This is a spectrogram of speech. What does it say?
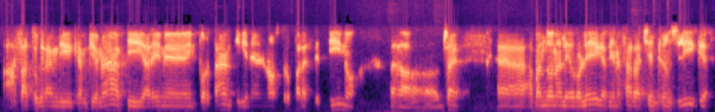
ha fatto grandi campionati, arene importanti, viene nel nostro palazzettino, cioè uh, abbandona l'Eurolega, viene a fare la Champions League,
